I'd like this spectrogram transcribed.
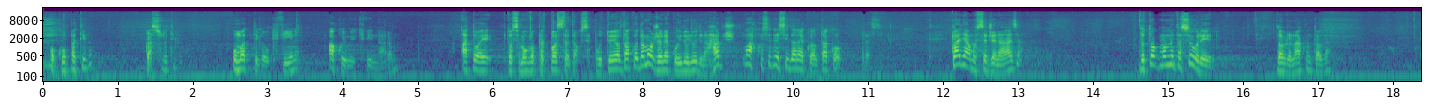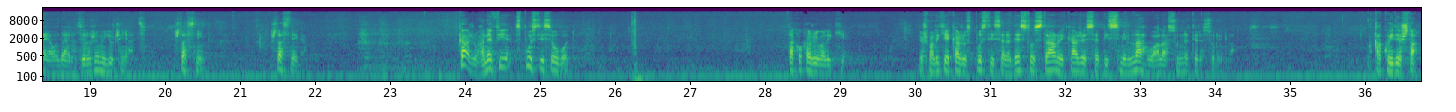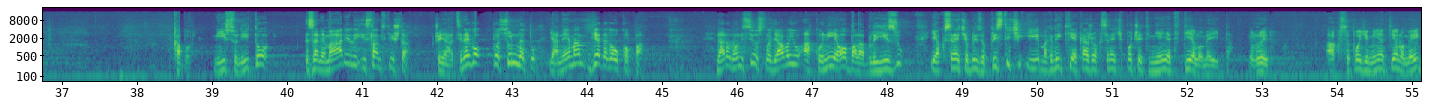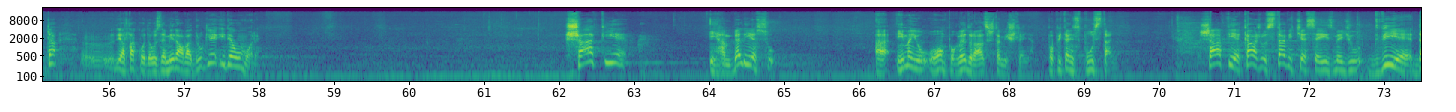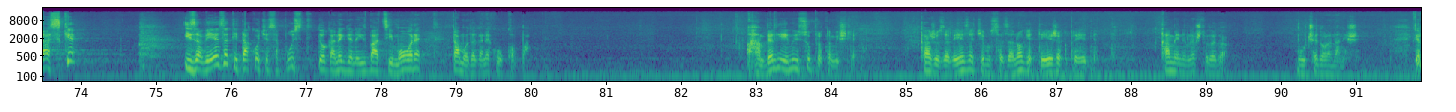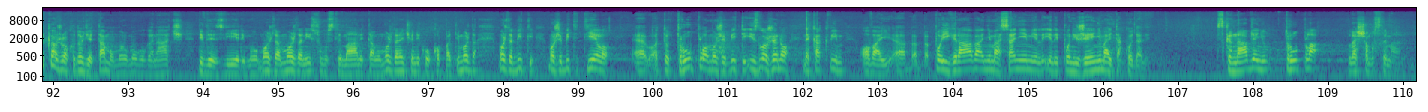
okupati ga, gasuriti ga, umati ga u kifine, ako imaju kvin, naravno, a to je to se moglo pretpostaviti ako se putuje, jel tako da može neko idu ljudi na hadž, lako se desi da neko jel tako presne. Klanja mu se dženaza. Do tog momenta sve u redu. Dobro, nakon toga e onda je razilaženo i učenjaci. Šta s njim? Šta s njega? Kažu Hanefije, spusti se u vodu. Tako kažu i Malikije. Još Malikije kažu, spusti se na desnu stranu i kaže se Bismillahu ala sunneti Rasulillah kako ide šta? Kabor. Nisu ni to zanemarili islamski šta? Činjaci. Nego po sunnetu, ja nemam gdje da ga ukopam. Naravno, oni svi uslovljavaju ako nije obala blizu i ako se neće blizu pristići i magnikije kažu ako se neće početi mijenjati tijelo mejita. Jel u redu? Ako se pođe mijenjati tijelo mejita, eh, jel tako da uznemirava druge, ide u more. Šafije i Hambelije su a, imaju u ovom pogledu različita mišljenja po pitanju spustanja. Šafije kažu stavit će se između dvije daske i zavezati, tako će se pustiti dok ga negdje ne izbaci more, tamo da ga neko ukopa. A Hanbelije imaju suprotno mišljenje. Kažu, zavezat će mu se za noge težak predmet. Kamen ili nešto da ga vuče dole na niže. Jer kažu ako dođe tamo mogu ga naći divlje zvijeri, možda možda nisu muslimani tamo, možda neće niko kopati, možda možda biti može biti tijelo to truplo može biti izloženo nekakvim ovaj e, poigravanjima sa njim ili, ili poniženjima i tako dalje. Skrnavljanju trupla leša muslimana.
